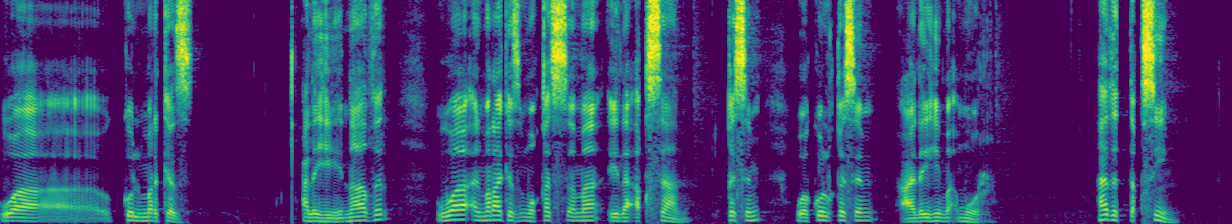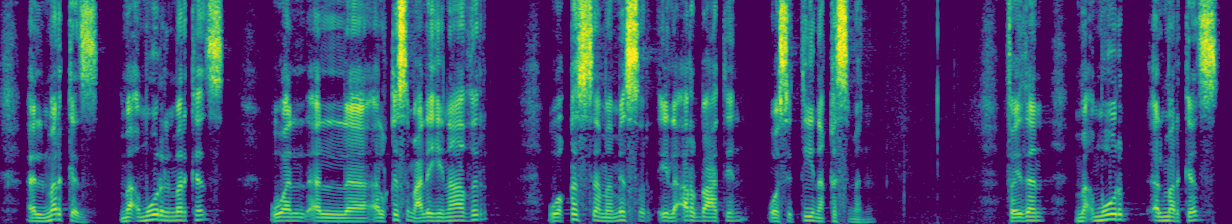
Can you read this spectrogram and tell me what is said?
وكل مركز عليه ناظر. والمراكز مقسمة إلى أقسام قسم وكل قسم عليه مأمور. هذا التقسيم. المركز مأمور المركز والقسم عليه ناظر وقسم مصر إلى أربعة وستين قسما. فإذا مأمور المركز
